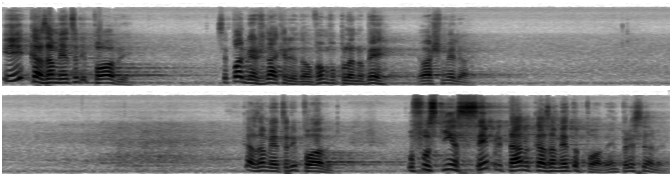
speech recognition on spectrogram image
E casamento de pobre. Você pode me ajudar, queridão? Vamos para o plano B? Eu acho melhor. Casamento de pobre. O Fusquinha sempre está no casamento pobre, é impressionante.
